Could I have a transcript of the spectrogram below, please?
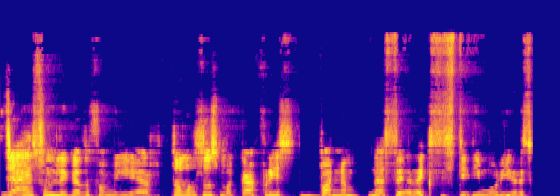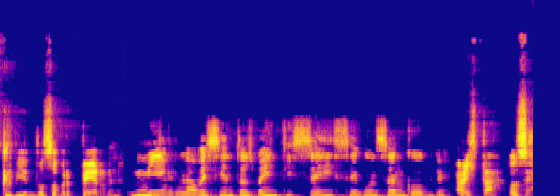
ya es un legado familiar. Todos los McCaffreys van a nacer, existir y morir escribiendo sobre Pern. 1926 según San Google. Ahí está, o sea,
